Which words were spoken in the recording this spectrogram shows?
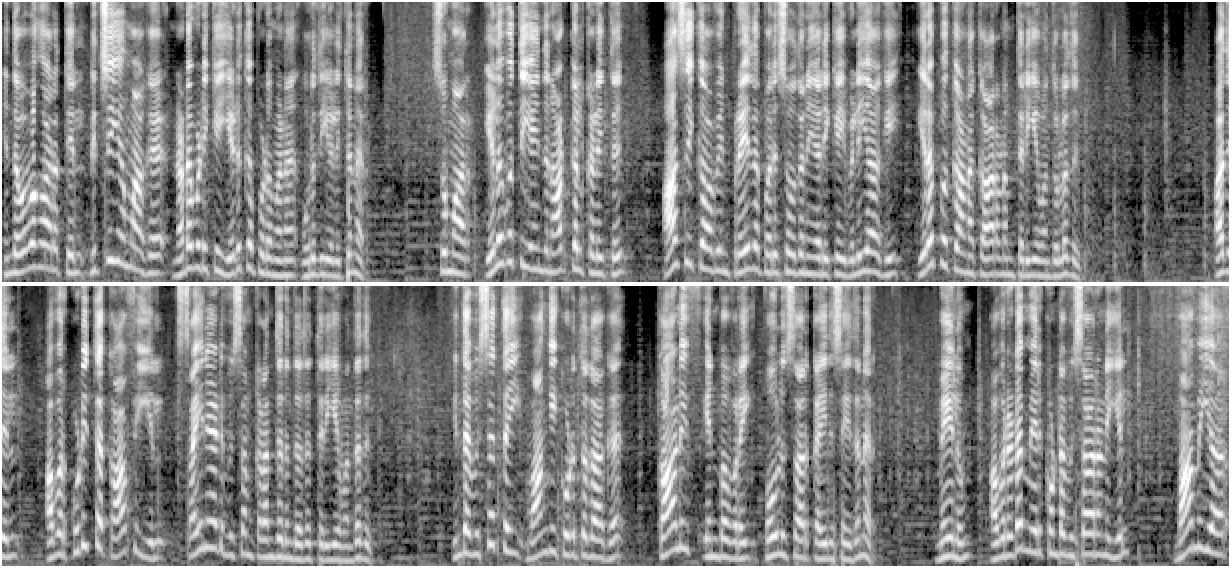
இந்த விவகாரத்தில் நிச்சயமாக நடவடிக்கை எடுக்கப்படும் என உறுதியளித்தனர். சுமார் எழுபத்தி ஐந்து நாட்கள் கழித்து ஆசிகாவின் பிரேத பரிசோதனை அறிக்கை வெளியாகி இறப்புக்கான காரணம் தெரிய வந்துள்ளது அதில் அவர் குடித்த காஃபியில் சைனைடு விஷம் கலந்திருந்தது தெரிய வந்தது இந்த விஷத்தை வாங்கி கொடுத்ததாக காலிஃப் என்பவரை போலீசார் கைது செய்தனர். மேலும் அவரிடம் மேற்கொண்ட விசாரணையில் மாமியார்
